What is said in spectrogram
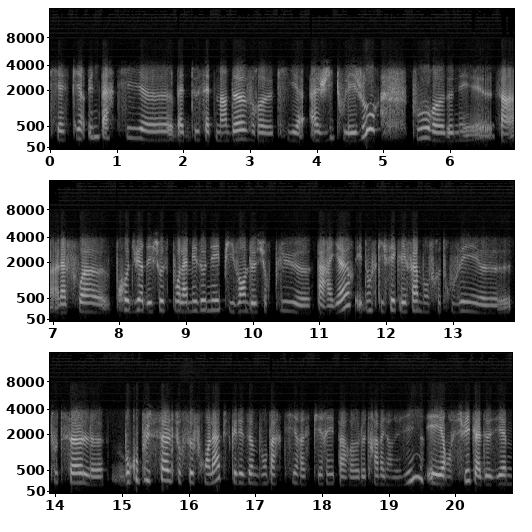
qui aspire une partie euh, bah, de cette main d'œuvre euh, qui agit tous les jours pour euh, donner, enfin à la fois produire des choses pour la maisonnée puis vendre le surplus par ailleurs. Et donc ce qui fait que les femmes vont se retrouver toutes seules, beaucoup plus seules sur ce front-là puisque les hommes vont partir aspirés par le travail en usine. Et ensuite la deuxième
